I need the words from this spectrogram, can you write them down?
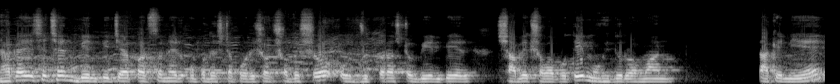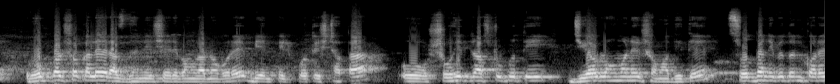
ঢাকায় এসেছেন বিএনপি চেয়ারপারসনের উপদেষ্টা পরিষদ সদস্য ও যুক্তরাষ্ট্র বিএনপির সাবেক সভাপতি মহিদুর রহমান। তাকে নিয়ে রোববার সকালে রাজধানীর শেরেবাংলা নগরে বিএনপির প্রতিষ্ঠাতা ও শহীদ রাষ্ট্রপতি জিয়াউর রহমানের সমাধিতে শ্রদ্ধা নিবেদন করে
